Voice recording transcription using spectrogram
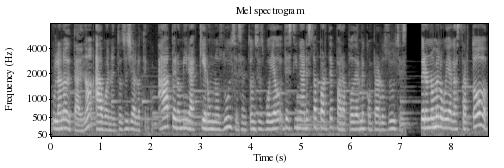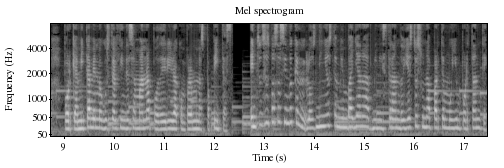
fulano de tal, ¿no? Ah, bueno, entonces ya lo tengo. Ah, pero mira, quiero unos dulces, entonces voy a destinar esta parte para poderme comprar los dulces. Pero no me lo voy a gastar todo, porque a mí también me gusta el fin de semana poder ir a comprarme unas papitas. Entonces vas haciendo que los niños también vayan administrando y esto es una parte muy importante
